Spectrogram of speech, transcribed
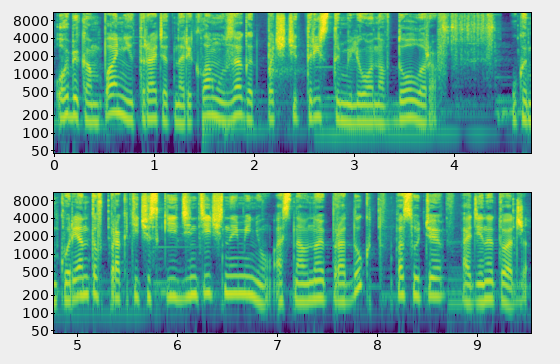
Обе компании тратят на рекламу за год почти 300 миллионов долларов. У конкурентов практически идентичное меню. Основной продукт, по сути, один и тот же.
